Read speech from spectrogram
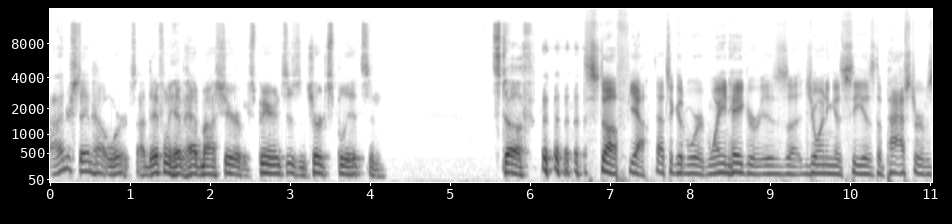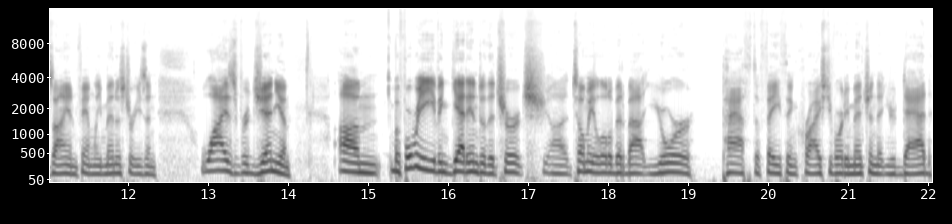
I understand how it works i definitely have had my share of experiences and church splits and stuff. stuff, yeah, that's a good word. Wayne Hager is uh, joining us. He is the pastor of Zion Family Ministries in Wise, Virginia. Um, before we even get into the church, uh, tell me a little bit about your path to faith in Christ. You've already mentioned that your dad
